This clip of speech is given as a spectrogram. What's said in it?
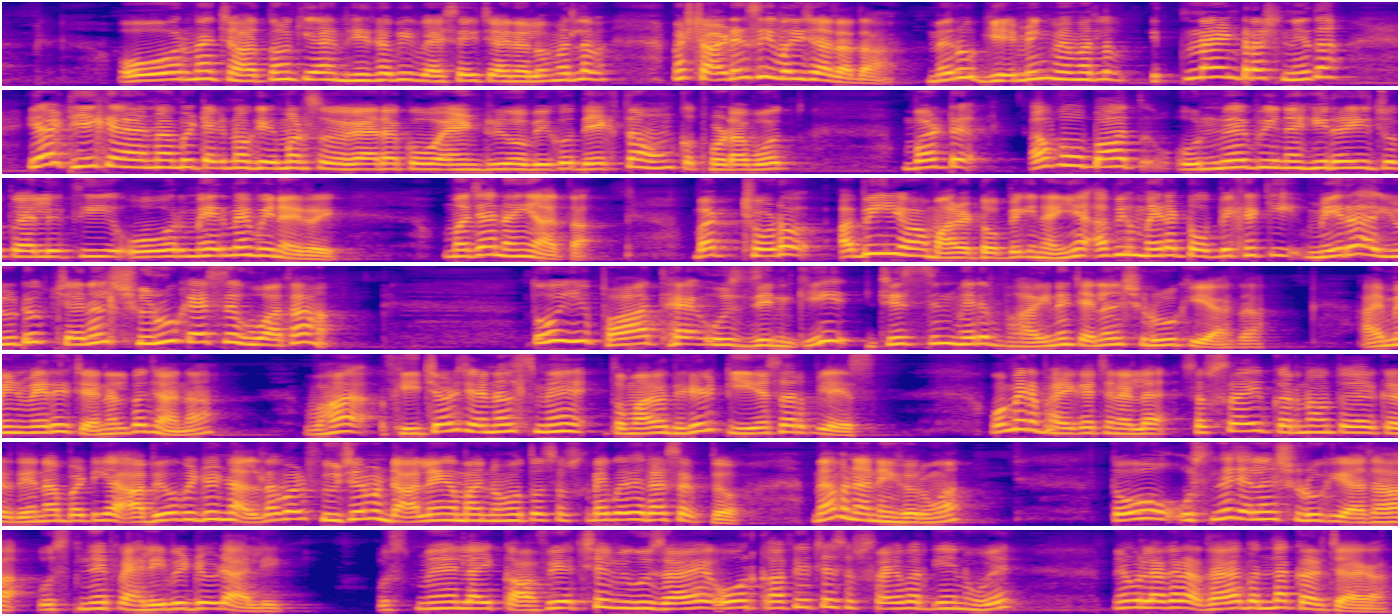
और मैं चाहता हूँ कि यार मेरा भी वैसा ही चैनल हो। मतलब मैं स्टार्टिंग से ही वही चाहता था। मेरे को गेमिंग में मतलब इतना इंटरेस्ट नहीं था। यार ठीक है यार मैं अभी टेक्नो गेमर्स वगैरह को एंट्री भी को देखता हूँ थोड़ा बहुत। बट अब वो बात उनमें भी नहीं रही जो पहले थी और मेरे में भी नहीं रही। मज़ा नहीं आता। बट छोड़ो अभी ये हमारा टॉपिक नहीं है। अभी मेरा टॉपिक है कि मेरा यूट्यूब चैनल शुरू कैसे हुआ था? तो ये बात है उस दिन की जिस दिन मेरे भाई ने चैनल शुरू किया था। आई I मीन mean, मेरे चैनल पर जाना। वहाँ फीचर चैनल्स में तुम्हारे देखे टी एस आर प्लेस वो मेरे भाई का चैनल है। सब्सक्राइब करना हो तो यार कर देना बट या अभी वो वीडियो नहीं डालता बट फ्यूचर में डालेंगे मन हो तो सब्सक्राइब करके रख सकते हो। मैं मना नहीं करूँगा। तो उसने चैनल शुरू किया था। उसने पहली वीडियो डाली। उसमें लाइक काफ़ी अच्छे व्यूज़ आए और काफ़ी अच्छे सब्सक्राइबर गेन हुए। मेरे को लग रहा था यार बंदा कर जाएगा।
